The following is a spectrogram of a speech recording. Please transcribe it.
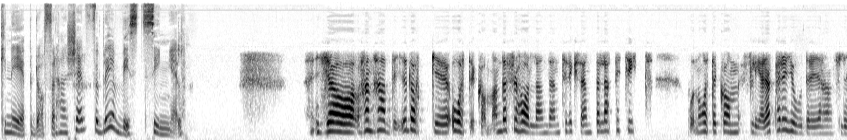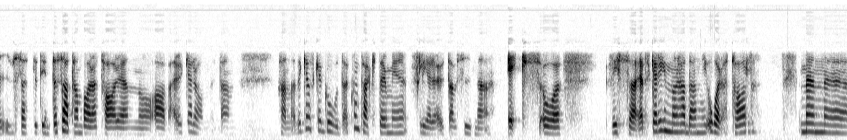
knep då? För han själv förblev visst singel. Ja, han hade ju dock eh, återkommande förhållanden, till exempel Appetit. Hon återkom flera perioder i hans liv så att det är inte så att han bara tar en och avverkar dem utan han hade ganska goda kontakter med flera utav sina ex och Vissa älskarinnor hade han i åratal. Men eh,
